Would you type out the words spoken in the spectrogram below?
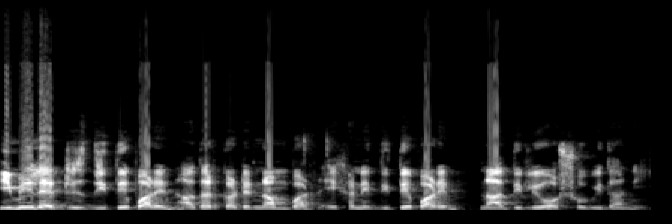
ইমেল অ্যাড্রেস দিতে পারেন, আধার কার্ডের নাম্বার এখানে দিতে পারেন, না দিলেও অসুবিধা নেই।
